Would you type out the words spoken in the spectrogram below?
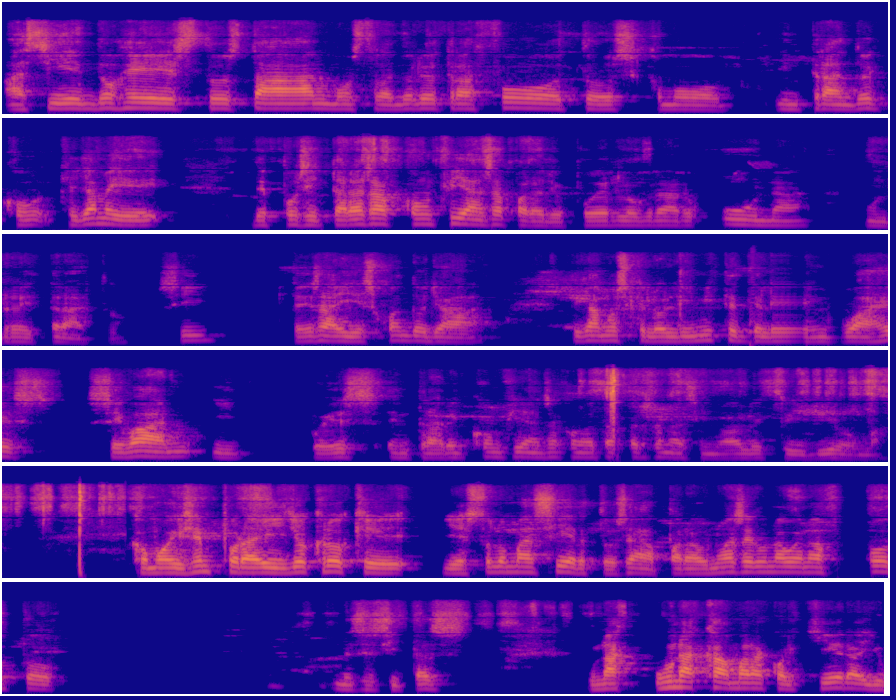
haciendo gestos, tal, mostrándole otras fotos, como entrando en, que ella me depositar esa confianza para yo poder lograr una, un retrato, ¿sí? Entonces ahí es cuando ya, digamos que los límites del lenguaje se van y puedes entrar en confianza con otra persona si no hable tu idioma. Como dicen por ahí, yo creo que, y esto es lo más cierto, o sea, para uno hacer una buena foto necesitas una, una cámara cualquiera y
